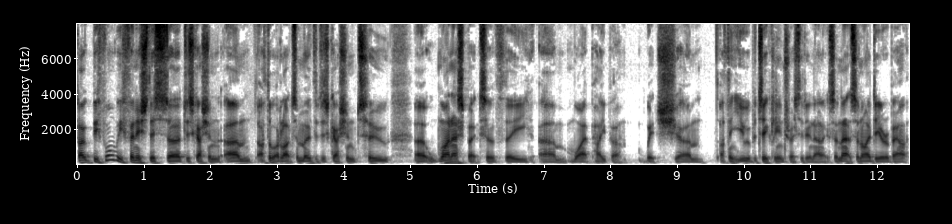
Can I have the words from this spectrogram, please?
So before we finish this uh, discussion, um, I thought I'd like to move the discussion to uh, one aspect of the um, white paper which um, I think you were particularly interested in, Alex, and that's an idea about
